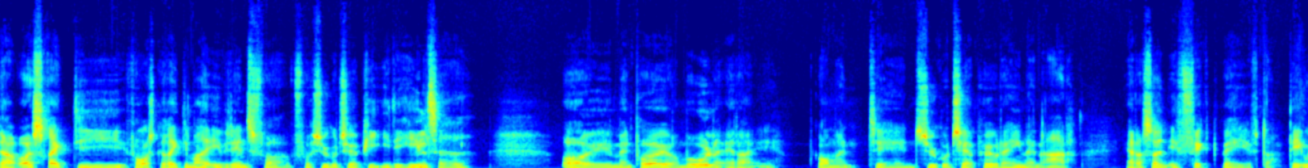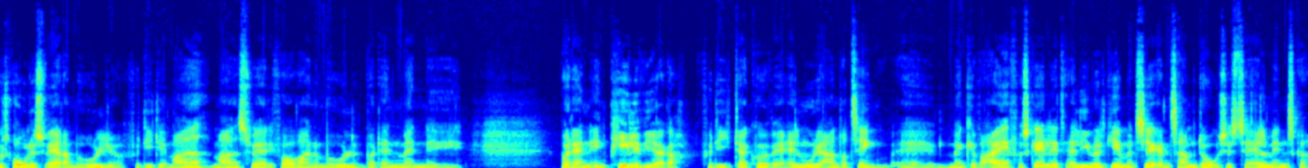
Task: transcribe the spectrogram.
der er også rigtig, forsket rigtig meget evidens for, for psykoterapi i det hele taget. Og øh, man prøver jo at måle, at der går man til en psykoterapeut af en eller anden art, er der så en effekt bagefter. Det er utroligt svært at måle jo, fordi det er meget, meget svært i forvejen at måle, hvordan, man, øh, hvordan en pille virker. Fordi der kunne være alle mulige andre ting, øh, man kan veje forskelligt. Alligevel giver man cirka den samme dosis til alle mennesker.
